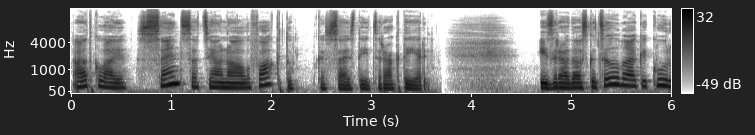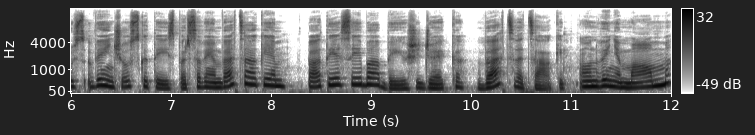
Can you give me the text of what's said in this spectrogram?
atklāja sensacionālu faktu, kas saistīts ar aktieri. Izrādās, ka cilvēki, kurus viņš uzskatījis par saviem vecākiem, patiesībā bijuši Džeka vecvecāki, un viņa mamma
